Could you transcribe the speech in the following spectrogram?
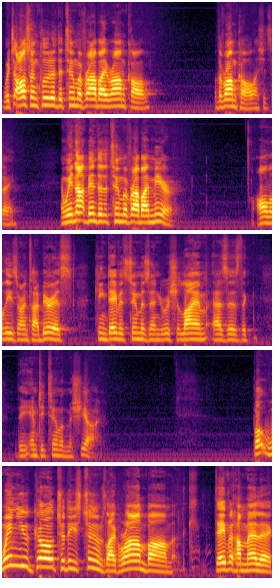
which also included the tomb of Rabbi Ramchal, the Ramchal, I should say. And we had not been to the tomb of Rabbi Meir. All of these are in Tiberias. King David's tomb is in Jerusalem, as is the, the empty tomb of Mashiach. But when you go to these tombs like Rambam, David Hamelech,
